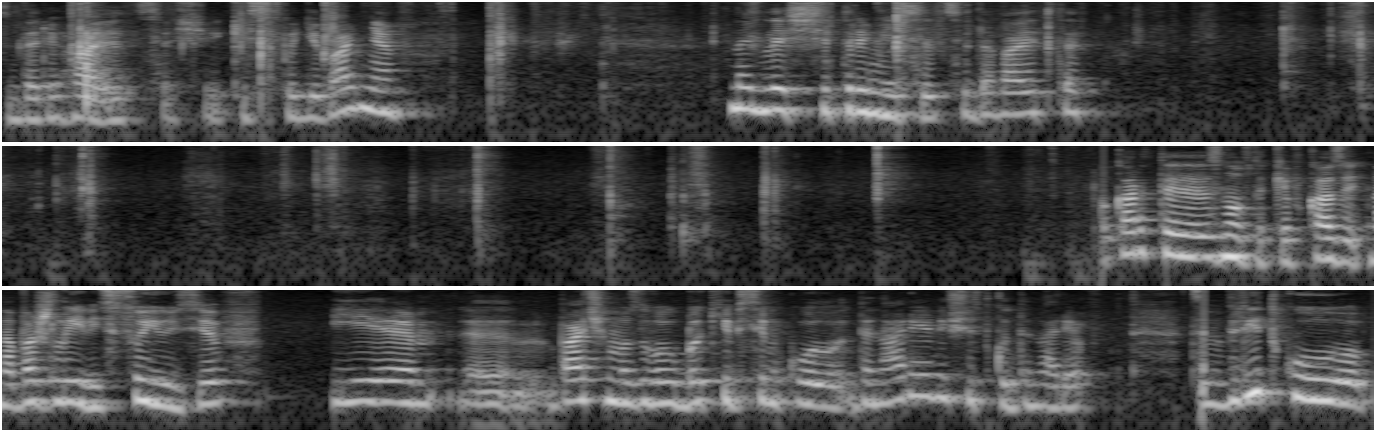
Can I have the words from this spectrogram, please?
Зберігаються ще якісь сподівання. Найближчі три місяці давайте. Карти знов таки вказують на важливість союзів. І е, бачимо з двох боків сімку динаріїв і шістку динаріїв. Це влітку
